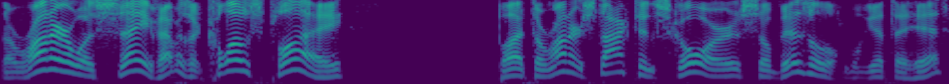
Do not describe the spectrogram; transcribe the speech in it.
The runner was safe. That was a close play. But the runner Stockton scores, so Bizzle will get the hit.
